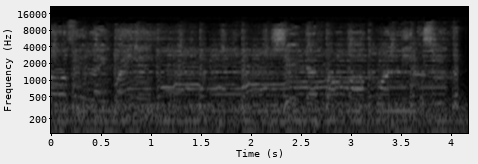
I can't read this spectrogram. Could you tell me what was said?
I feel like whining. Shake that bum off on me, cause we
